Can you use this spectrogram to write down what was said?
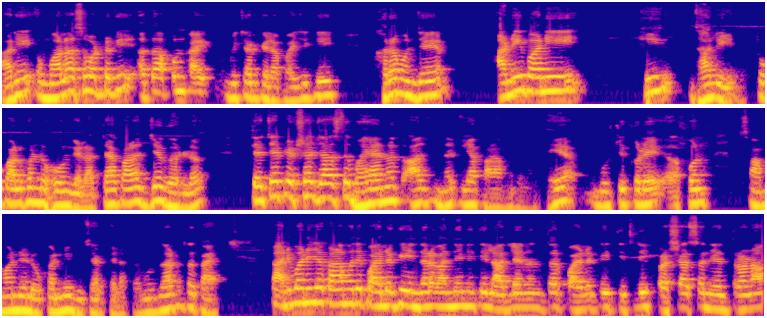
आणि मला असं वाटतं की आता आपण काय विचार केला पाहिजे की खरं म्हणजे आणीबाणी ही झाली तो कालखंड होऊन गेला त्या काळात जे घडलं त्याच्यापेक्षा जास्त भयानक आज न- या काळामध्ये. हे गोष्टीकडे आपण सामान्य लोकांनी विचार केला पाहिजे. उदाहरणार्थ काय? आणीबाणीच्या काळामध्ये पाहिलं की इंदिरा गांधींनी ते लादल्यानंतर पाहिलं की तिथली प्रशासन यंत्रणा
